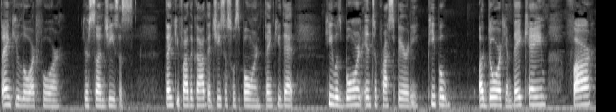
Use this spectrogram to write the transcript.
Thank you, Lord, for your son Jesus. Thank you, Father God, that Jesus was born. Thank you that he was born into prosperity. People adored him. They came far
